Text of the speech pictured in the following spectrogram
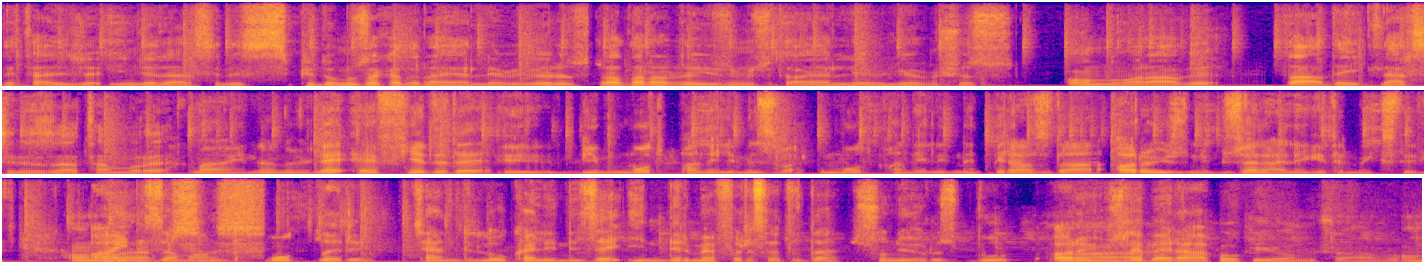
detaylıca incelersiniz. Speedomuza kadar ayarlayabiliyoruz. Radar arayüzümüzü de ayarlayabiliyormuşuz. 10 numara abi. Daha da eklersiniz zaten buraya. Aynen öyle. F7'de e, bir mod panelimiz var. Bu mod panelini biraz daha arayüzünü güzel hale getirmek istedik. 10 numara Aynı yapmışsınız. zamanda modları kendi lokalinize indirme fırsatı da sunuyoruz bu arayüzle Aa, beraber. Çok iyi olmuş abi 10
